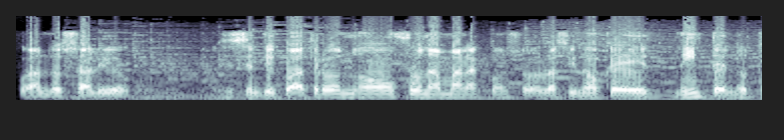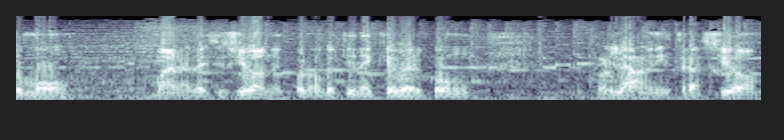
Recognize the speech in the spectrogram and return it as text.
cuando salió. El 64 no fue una mala consola, sino que Nintendo tomó malas decisiones con lo que tiene que ver con la administración,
